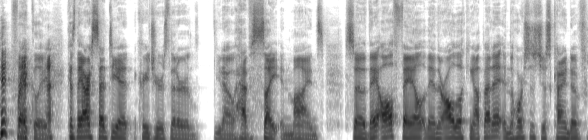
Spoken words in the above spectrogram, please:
frankly, because they are sentient creatures that are you know have sight and minds. So they all fail. Then they're all looking up at it, and the horses just kind of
